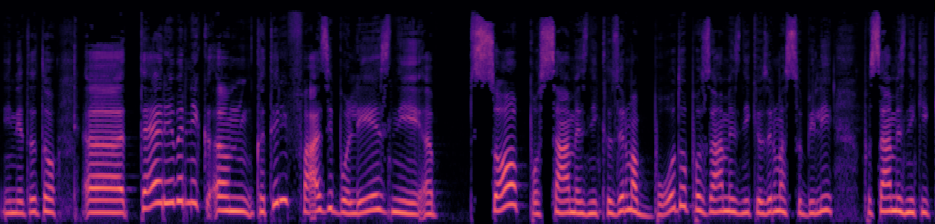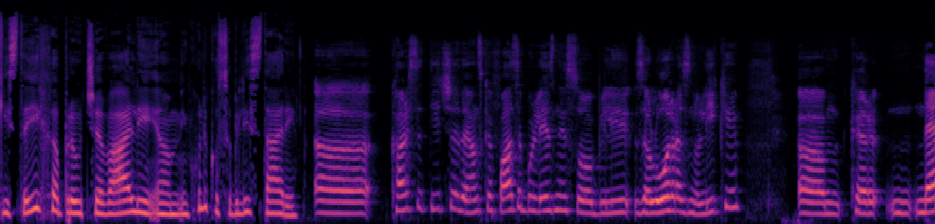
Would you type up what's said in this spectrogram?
In je to to. Uh, te rebernik, um, v kateri fazi bolezni uh, so posamezniki, oziroma bodo posamezniki, oziroma so bili posamezniki, ki ste jih preučevali um, in koliko so bili stari? Uh, kar se tiče dejanske faze bolezni, so bili zelo raznoliki. Um, ker ne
